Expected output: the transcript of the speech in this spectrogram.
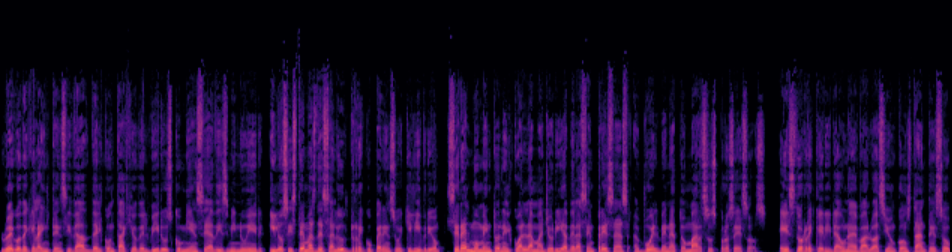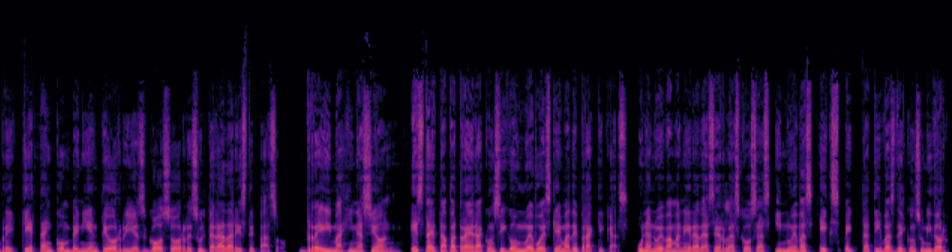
Luego de que la intensidad del contagio del virus comience a disminuir y los sistemas de salud recuperen su equilibrio, será el momento en el cual la mayoría de las empresas vuelven a tomar sus procesos. Esto requerirá una evaluación constante sobre qué tan conveniente o riesgoso resultará dar este paso. Reimaginación. Esta etapa traerá consigo un nuevo esquema de prácticas, una nueva manera de hacer las cosas y nuevas expectativas del consumidor,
